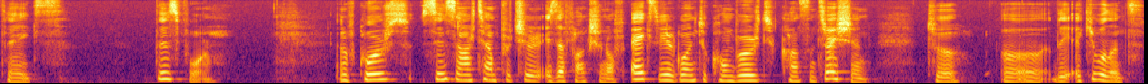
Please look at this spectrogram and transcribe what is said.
takes this form. And of course, since our temperature is a function of x, we are going to convert concentration to uh, the equivalent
